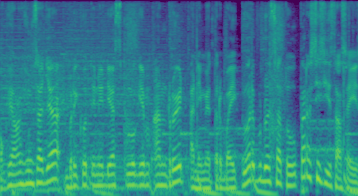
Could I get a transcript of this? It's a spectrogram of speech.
Oke langsung saja, berikut ini dia 10 game Android anime terbaik 2021 versi sisa 6.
